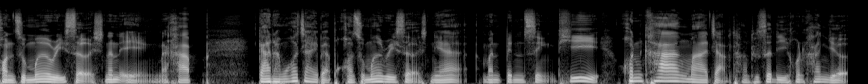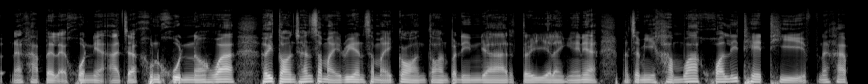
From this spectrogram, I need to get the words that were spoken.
consumer research นั่นเองนะครับ การทำความเข้าใจแบบ consumer research เนี้ยมันเป็นสิ่งที่ค่อนข้างมาจากทางทฤษฎีค่อนข้างเยอะนะครับ หลายๆคนเนี่ยอาจจะคุ้นๆเนาะว่าเฮ้ยตอนชั้นสมัยเรียนสมัยก่อนตอนปริญญาตรีอะไรเงี้ยเนี่ยมันจะมีคำว่า qualitative นะครับ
